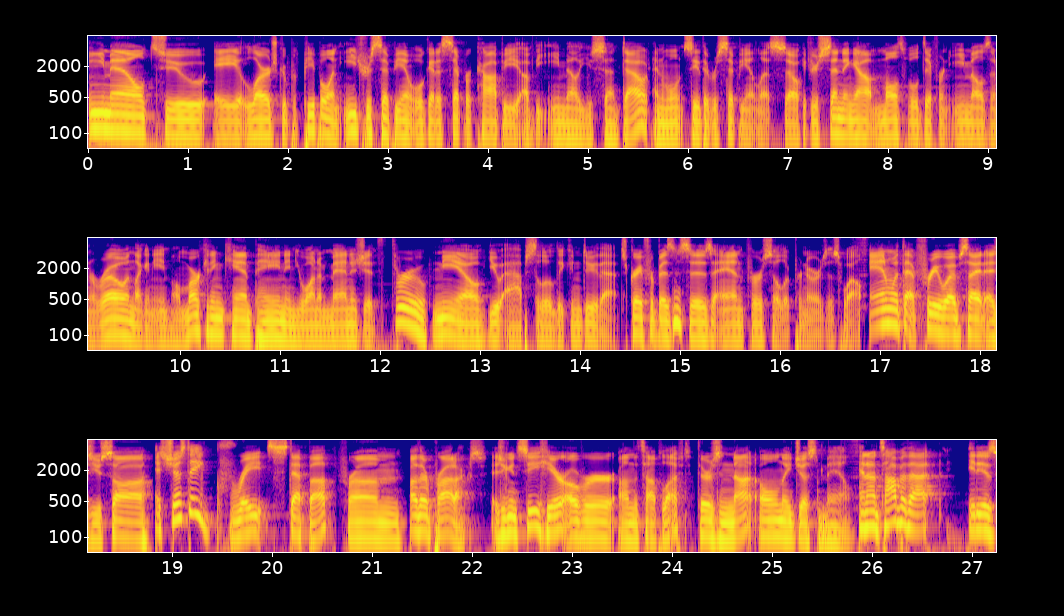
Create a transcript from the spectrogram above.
email to a large group of people, and each recipient will get a separate copy of the email you sent out and won't see the recipient list. So if you're sending out multiple different emails in a row and like an email marketing campaign, and you want to manage it through Neo, you absolutely can do that. It's great for businesses and for solopreneurs as well. And with that free website, as you saw, it's just a great step up from other products. As you can see here over on the top left, there's not only just mail. And on top of that, it is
